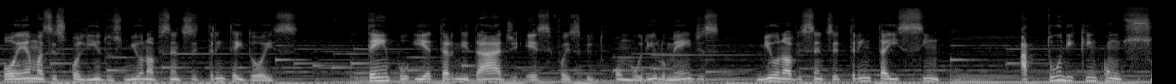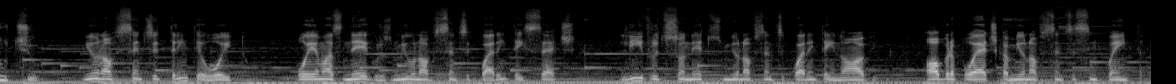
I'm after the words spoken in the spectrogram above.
Poemas Escolhidos, 1932. Tempo e Eternidade, esse foi escrito com Murilo Mendes, 1935. A Túnica Inconsútil, 1938. Poemas Negros, 1947. Livro de Sonetos, 1949. Obra Poética, 1950.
